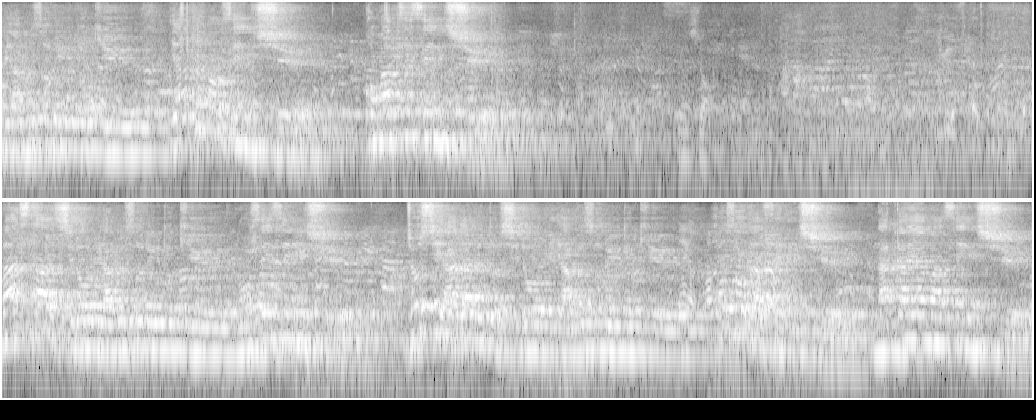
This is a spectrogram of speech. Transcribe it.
帯アブソリュート級薮野選手小松選手マスター白帯アブソリュート級野瀬選手女子アダルト白帯アブソリュート級中山選手。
